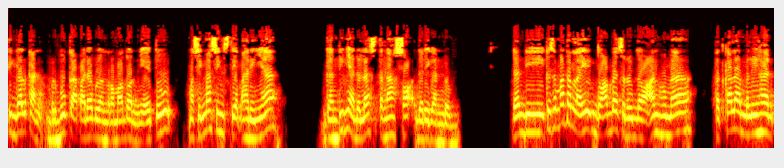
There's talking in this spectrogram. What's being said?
tinggalkan berbuka pada bulan Ramadan yaitu masing-masing setiap harinya gantinya adalah setengah sok dari gandum. Dan di kesempatan lain Ibnu Abbas radhiyallahu anhu tatkala melihat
